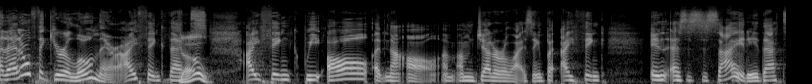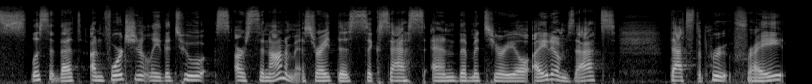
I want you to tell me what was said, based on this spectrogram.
And I don't think you're alone there. I think that's, No. I think we all, uh, not all, I'm, I'm generalizing, but I think in, as a society, that's, listen, that's unfortunately the two are synonymous, right? The success and the material items. That's, that's the proof, right?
